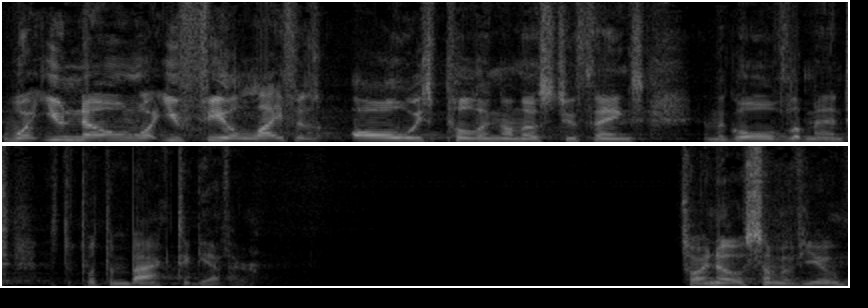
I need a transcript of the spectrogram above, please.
what you know and what you feel, life is always pulling on those two things, and the goal of lament is to put them back together. So I know some of you,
